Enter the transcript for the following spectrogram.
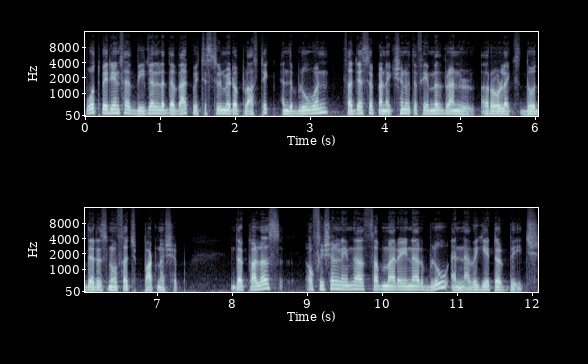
Both variants have vegan leather back which is still made of plastic and the blue one suggests a connection with the famous brand Rolex though there is no such partnership. The colors official names are Submariner Blue and Navigator Beige.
